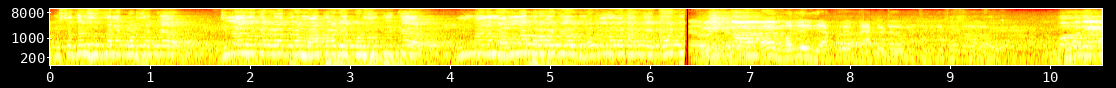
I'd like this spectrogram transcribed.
ಈ ಸದಸ್ಯ ಸ್ಥಾನ ಕೊಡ್ಸೋಕ್ಕೆ ಜಿಲ್ಲಾಧಿಕಾರಿಗಳ ಹತ್ರ ಮಾತಾಡಿ ಕೊಡಿಸಿದ್ದಕ್ಕೆ ನಿಮ್ಮ ನಮ್ಮ ಎಲ್ಲ ಪರವಾಗಿ ಮೊದಲನೇ ಕೋಟಿ ಮಹದೇವ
